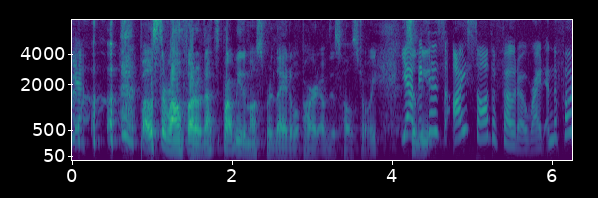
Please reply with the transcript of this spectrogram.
yeah. post the wrong photo. That's probably the most relatable part of this whole story. Yeah, so because the, I saw the photo, right? And the photo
